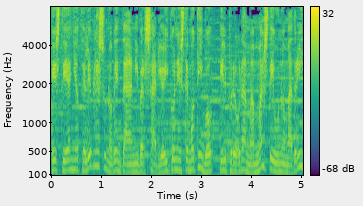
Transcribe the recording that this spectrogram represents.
Este año celebra su 90 aniversario y con este motivo, el programa Más de Uno Madrid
